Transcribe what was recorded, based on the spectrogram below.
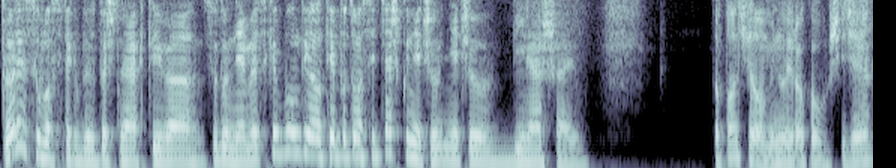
ktoré sú vlastne také bezpečné aktíva? Sú to nemecké bondy, ale tie potom asi ťažko niečo, niečo vynášajú. To platilo minulý rokov určite,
